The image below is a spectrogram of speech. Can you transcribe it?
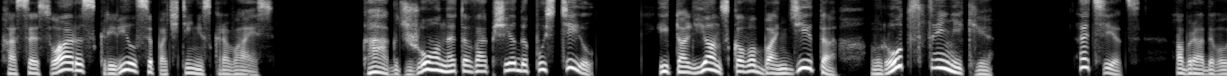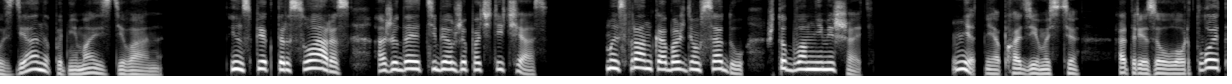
Хосе Суарес скривился, почти не скрываясь. Как Джон это вообще допустил? Итальянского бандита в родственники? Отец, — обрадовалась Диана, поднимаясь с дивана. «Инспектор Суарес ожидает тебя уже почти час. Мы с Франко обождем в саду, чтобы вам не мешать». «Нет необходимости», — отрезал лорд Ллойд,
